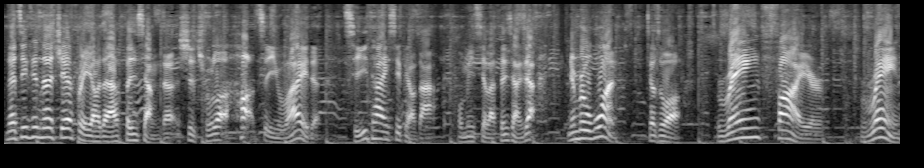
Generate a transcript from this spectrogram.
那今天呢，Jeffrey 要和大家分享的是除了 hot 以外的其他一些表达，我们一起来分享一下。Number one 叫做 rain fire rain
